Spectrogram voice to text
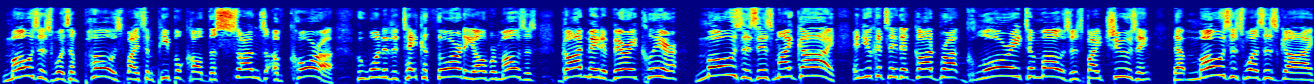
Moses was opposed by some people called the sons of Korah, who wanted to take authority over Moses, God made it very clear, Moses is my guy. And you could say that God brought glory to Moses by choosing that Moses was his guy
